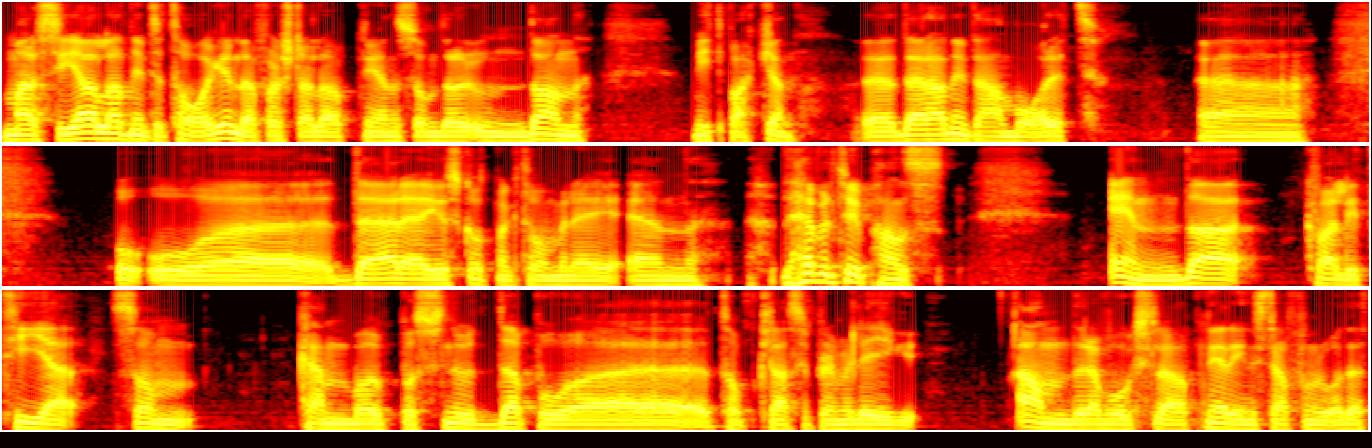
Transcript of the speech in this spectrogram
Martial hade inte tagit den där första löpningen som drar undan mittbacken. Eh, där hade inte han varit. Eh, och, och uh, där är ju Scott McTominay en... Det här är väl typ hans enda kvalitet som kan vara uppe och snudda på uh, toppklass i Premier League. Andra vågslöpningar in i straffområdet.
